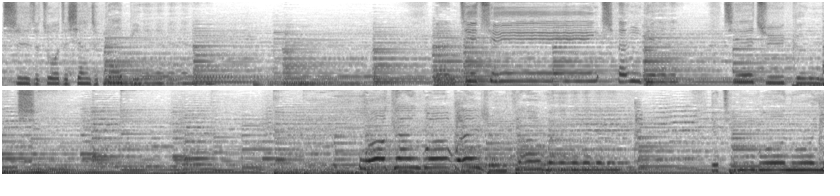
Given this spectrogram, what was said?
试着做着想着改变。但激情沉淀，结局更明显。我看过温柔凋萎，也听过诺言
